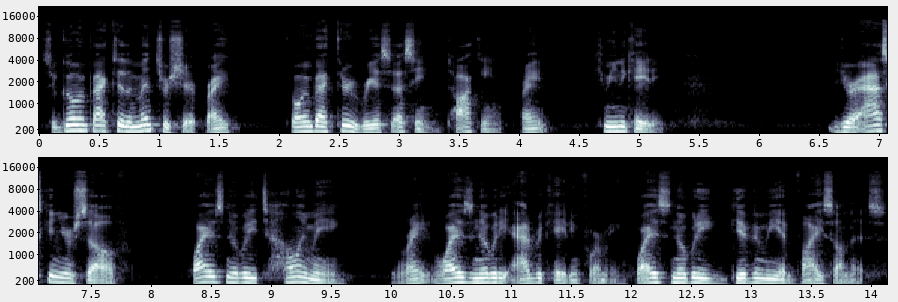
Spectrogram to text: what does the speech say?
So going back to the mentorship, right? Going back through, reassessing, talking, right? Communicating. You're asking yourself, why is nobody telling me, right? Why is nobody advocating for me? Why is nobody giving me advice on this?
